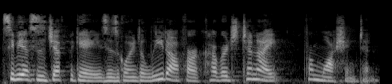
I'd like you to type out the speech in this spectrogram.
CBS's Jeff Pegues is going to lead off our coverage tonight from Washington.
